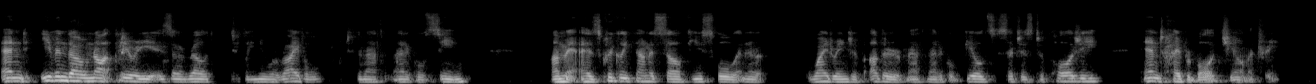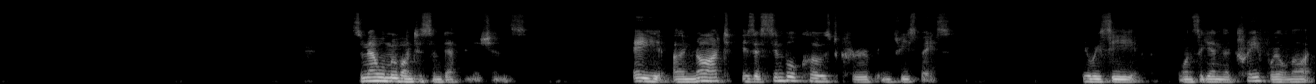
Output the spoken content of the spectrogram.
And even though knot theory is a relatively new arrival to the mathematical scene, um, it has quickly found itself useful in a wide range of other mathematical fields such as topology and hyperbolic geometry. So now we'll move on to some definitions. A, a knot is a simple closed curve in three space. Here we see, once again, the trefoil knot,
